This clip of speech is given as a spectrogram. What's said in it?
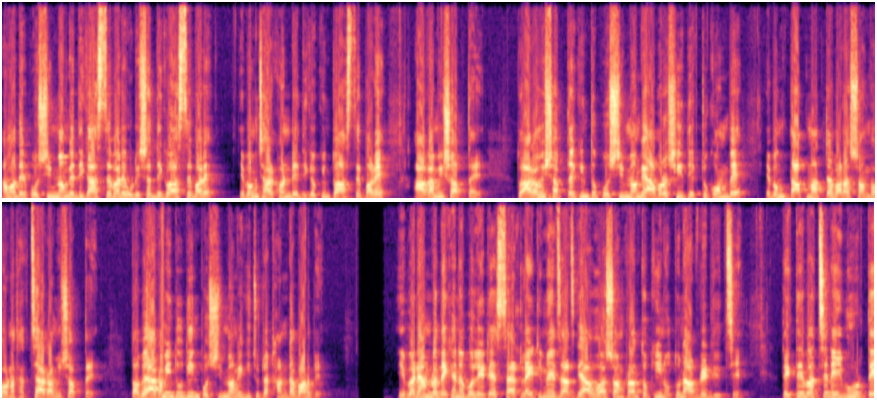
আমাদের পশ্চিমবঙ্গের দিকে আসতে পারে, উড়িষ্যার দিকেও আসতে পারে এবং ঝাড়খণ্ডের দিকেও কিন্তু আসতে পারে আগামী সপ্তাহে। তো আগামী সপ্তাহে কিন্তু পশ্চিমবঙ্গে আবারও শীত একটু কমবে এবং তাপমাত্রা বাড়ার সম্ভাবনা থাকছে আগামী সপ্তাহে। তবে আগামী দুদিন পশ্চিমবঙ্গে কিছুটা ঠান্ডা বাড়বে। এবারে আমরা দেখে নেব লেটেস্ট স্যাটেলাইট ইমেজ আজকে আবহাওয়া সংক্রান্ত কি নতুন আপডেট দিচ্ছে। দেখতেই পাচ্ছেন এই মুহূর্তে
